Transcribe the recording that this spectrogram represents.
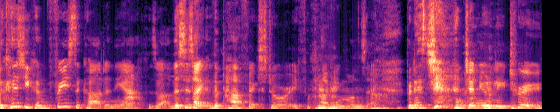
because you can freeze the card in the app as well. This is like the perfect story for plugging monzo but it's genuinely true.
